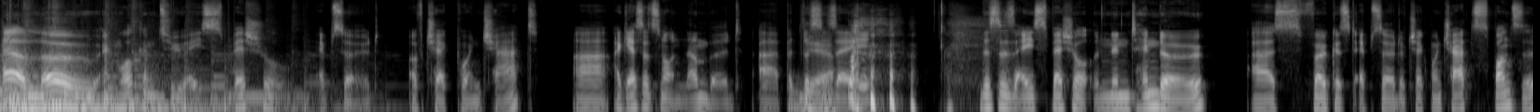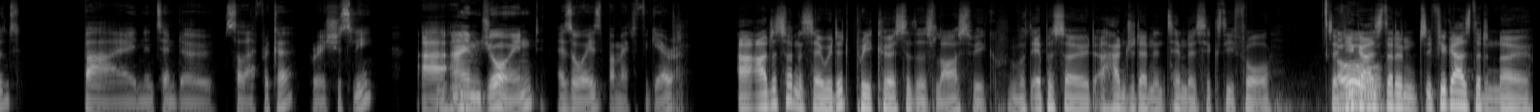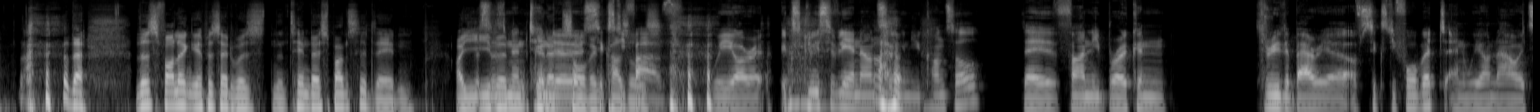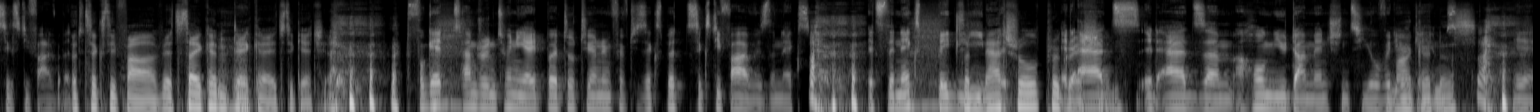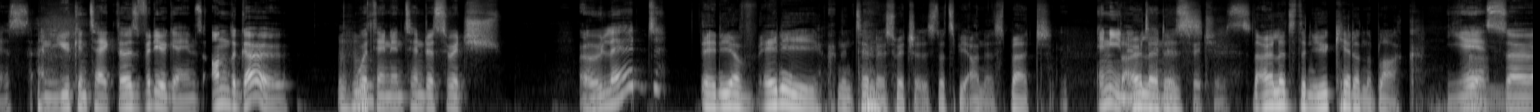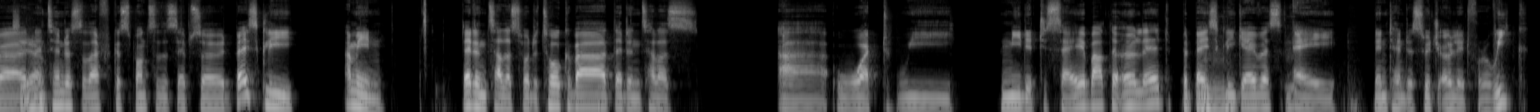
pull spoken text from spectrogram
Hello, and welcome to a special episode of Checkpoint Chat. Uh, I guess it's not numbered, uh, but this is a this is a special Nintendo uh, focused episode of Checkpoint Chat, sponsored by Nintendo South Africa, graciously. Uh, Mhm. I am joined, as always, by Matt Figueroa. Uh, I just want to say we did precursor this last week with episode 100 and Nintendo 64. So if you guys Oh. didn't, if you guys didn't know that this following episode was Nintendo sponsored, then are you This even good at solving 65. puzzles? we are exclusively announcing a new console. They've finally broken through the barrier of 64 bit, and we are now at 65 bit. At 65, it's taken Mhm. decades to get here. Forget 128 bit or 256 bit. 65 is the next. It's the next big it's a leap. It- natural It, progression. adds it adds um, a whole new dimension to your video My games. goodness. Yes, and you can take those video games on the go Mhm. with a Nintendo Switch OLED. any of any Nintendo Switches, let's be honest, but Any The Nintendo OLED is- Switches. the OLED's the new kid on the block. Yes. Um, so, uh, so yeah. Nintendo South Africa sponsored this episode. Basically, I mean, they didn't tell us what to talk about. They didn't tell us uh, what we needed to say about the OLED, but Mm-hmm. basically gave us a Nintendo Switch OLED for a week.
